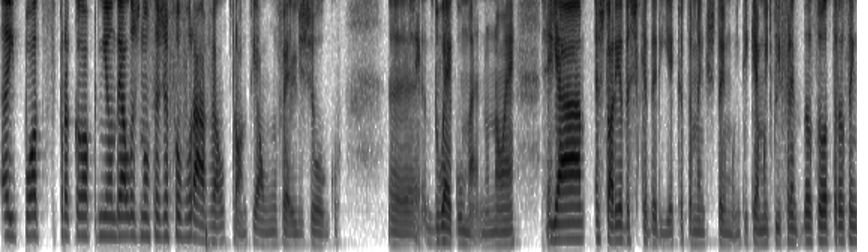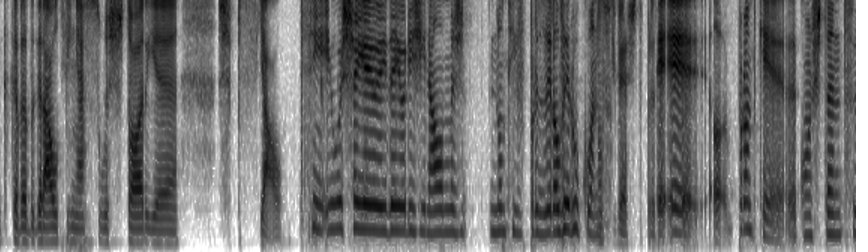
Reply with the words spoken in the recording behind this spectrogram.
a hipótese para que a opinião delas não seja favorável. Pronto, é um velho jogo eh, do ego humano, não é? Sim. E há a história da escadaria, que eu também gostei muito, e que é muito diferente das outras, em que cada degrau tinha a sua história especial. Sim, eu achei a ideia original, mas não tive prazer a ler o Não conto. tiveste para É, é, pronto, que é a constante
